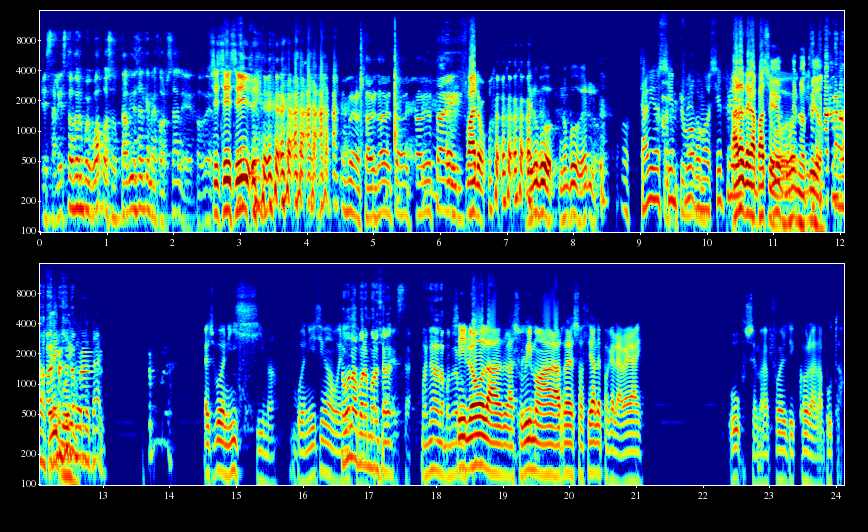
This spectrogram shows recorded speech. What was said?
Eh, Salís todos muy guapos. Octavio es el que mejor sale, joder. Sí, sí, sí. hombre, ¿sabes? ¿sabes? Está, está, está el ahí. faro. Yo no puedo, no puedo verlo. Octavio siempre, como siempre. Ahora te la paso. Qué bueno, tío. total. Es buenísima. Buenísima, Luego buenísima. la ponemos, Ahí ¿sabes? está. Mañana la pondremos. Sí, luego la, la subimos a las redes sociales para que la veáis. Uf, se me fue el Discord a la puta.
